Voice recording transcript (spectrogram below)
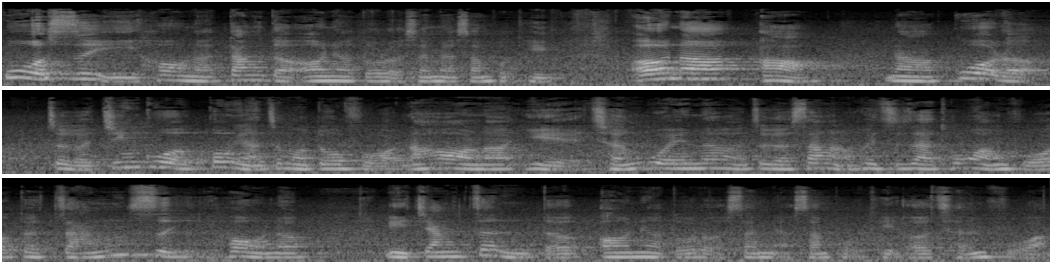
过世以后呢，当得阿耨多罗三藐三菩提。而呢，啊，那过了这个经过供养这么多佛，然后呢，也成为呢这个香港会自在通王佛的长子以后呢，你将证得阿耨多罗三藐三菩提而成佛啊。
